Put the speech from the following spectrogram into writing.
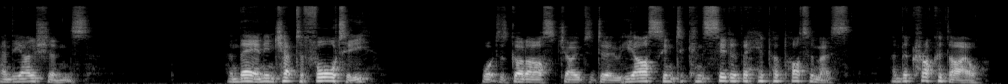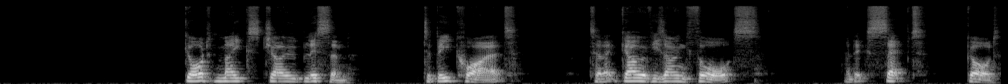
and the oceans? And then in chapter 40, what does God ask Job to do? He asks him to consider the hippopotamus and the crocodile. God makes Job listen, to be quiet, to let go of his own thoughts and accept God.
